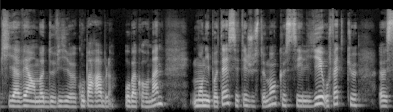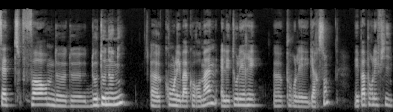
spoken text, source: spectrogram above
qui avaient un mode de vie comparable aux bacoromanes. Mon hypothèse, c'était justement que c'est lié au fait que euh, cette forme de d'autonomie euh, qu'ont les bacoromanes, elle est tolérée euh, pour les garçons, mais pas pour les filles.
